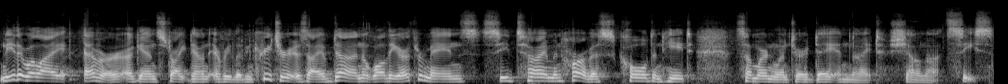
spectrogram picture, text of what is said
Neither will I ever again strike down every living creature as I have done, while the earth remains, seed time and harvest, cold and heat, summer and winter, day and night shall not cease.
